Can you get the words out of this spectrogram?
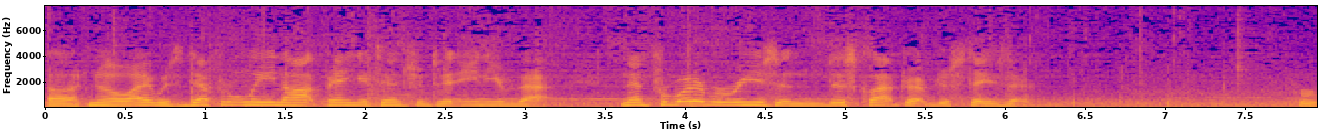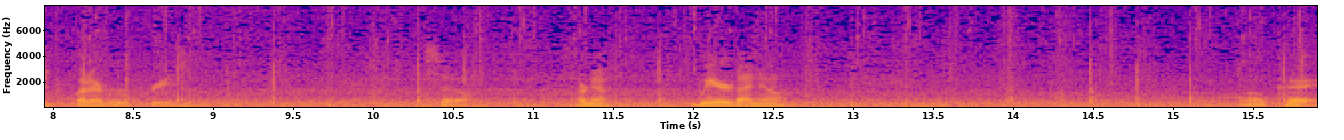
Uh, no, I was definitely not paying attention to any of that. And then for whatever reason, this claptrap just stays there. For whatever reason. So, or no. Weird, I know. Okay.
